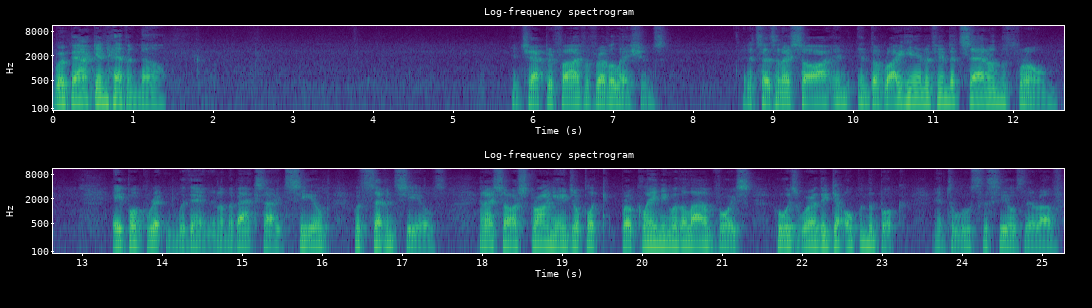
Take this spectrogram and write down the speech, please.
We're back in heaven now. In chapter 5 of Revelations. And it says, And I saw in, in the right hand of him that sat on the throne a book written within and on the backside, sealed with seven seals. And I saw a strong angel proclaiming with a loud voice, Who is worthy to open the book and to loose the seals thereof?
